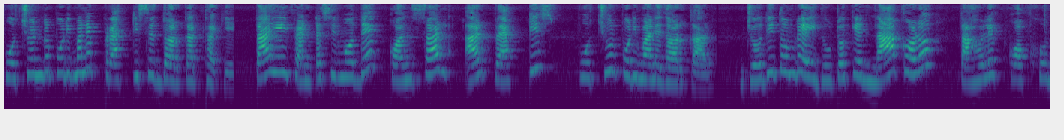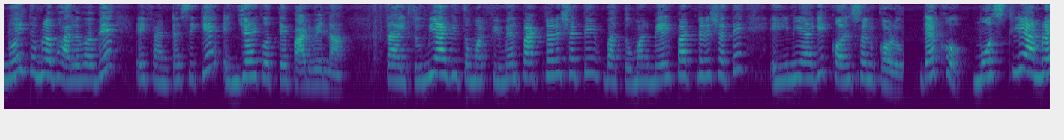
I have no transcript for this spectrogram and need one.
প্রচণ্ড পরিমাণে প্র্যাকটিসের দরকার থাকে। তাই এই ফ্যান্টাসির মধ্যে কনসাল্ট আর প্র্যাকটিস প্রচুর পরিমাণে দরকার। যদি তোমরা এই দুটোকে না করো, তাহলে কখনোই তোমরা ভালোভাবে এই ফ্যান্টাসিকে এনজয় করতে পারবে না। তাই তুমি আগে তোমার ফিমেল পার্টনারের সাথে বা তোমার মেল পার্টনারের সাথে এই নিয়ে আগে কনসার্ন করো। দেখো মোস্টলি আমরা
